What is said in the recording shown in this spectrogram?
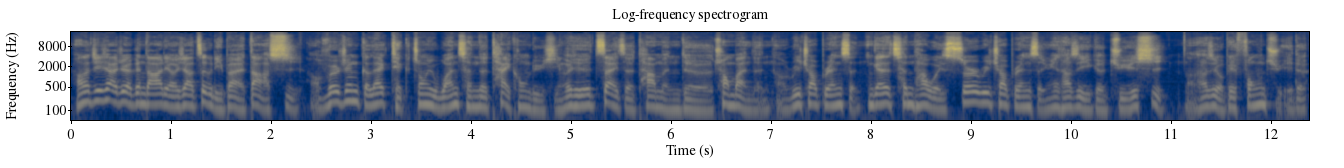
好，那接下来就来跟大家聊一下这个礼拜的大事啊。Virgin Galactic 终于完成了太空旅行，而且是载着他们的创办人啊，Richard Branson，应该是称他为 Sir Richard Branson，因为他是一个爵士啊，他是有被封爵的。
